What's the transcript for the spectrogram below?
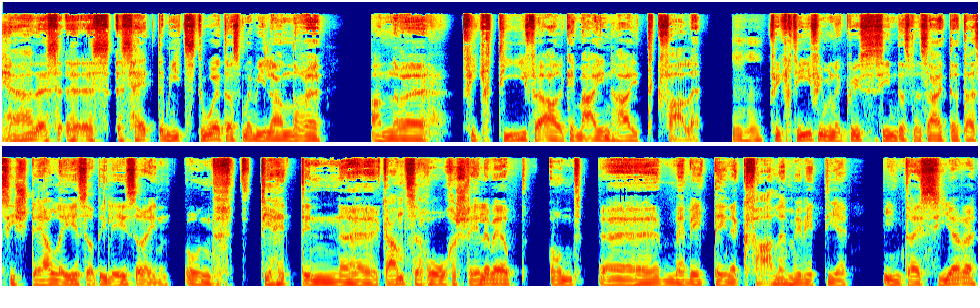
Ja, es, es, es hat damit zu tun, dass man will an einer, an einer fiktiven Allgemeinheit gefallen. Mhm. Fiktiv in einem gewissen Sinn, dass man sagt, ja, das ist der Leser, die Leserin. Und die hat den äh, ganz hohen Stellenwert und äh, man will ihnen gefallen, man will die interessieren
